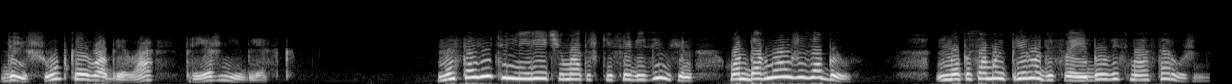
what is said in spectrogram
да и шубка его обрела прежний блеск. Наставительные речи матушки Фриды Зинхен он давно уже забыл, но по самой природе своей был весьма осторожен.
